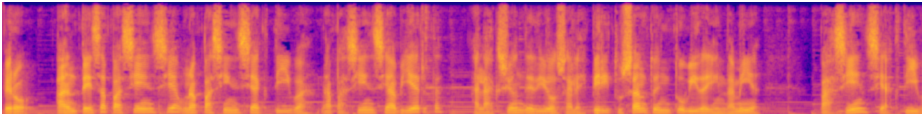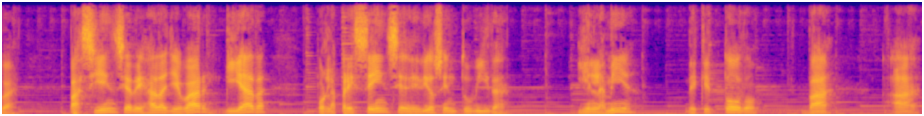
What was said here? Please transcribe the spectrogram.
Pero ante esa paciencia, una paciencia activa, una paciencia abierta a la acción de Dios, al Espíritu Santo en tu vida y en la mía. Paciencia activa, paciencia dejada llevar, guiada por la presencia de Dios en tu vida y en la mía, de que todo va a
